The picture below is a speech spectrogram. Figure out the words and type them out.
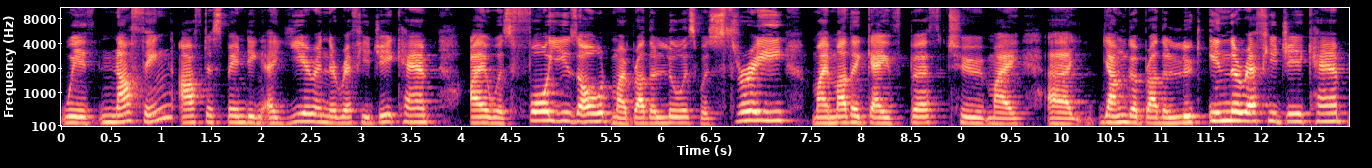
with nothing after spending a year in the refugee camp, I was four years old. My brother Lewis was three. My mother gave birth to my uh, younger brother Luke in the refugee camp.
